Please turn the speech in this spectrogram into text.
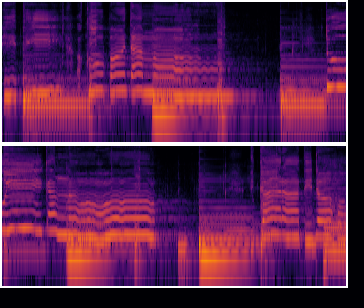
hiti aku pun tamong tuwi kano ikarati doho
